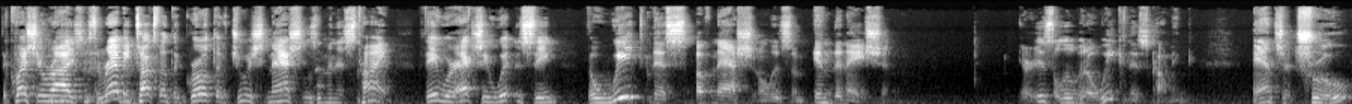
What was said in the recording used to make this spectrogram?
The question arises. The rabbi talks about the growth of Jewish nationalism in his time. They were actually witnessing the weakness of nationalism in the nation. There is a little bit of weakness coming. Answer true.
